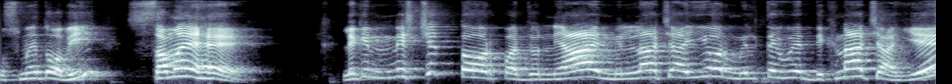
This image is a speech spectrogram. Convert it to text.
उसमें तो अभी समय है। लेकिन निश्चित तौर पर जो न्याय मिलना चाहिए और मिलते हुए दिखना चाहिए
